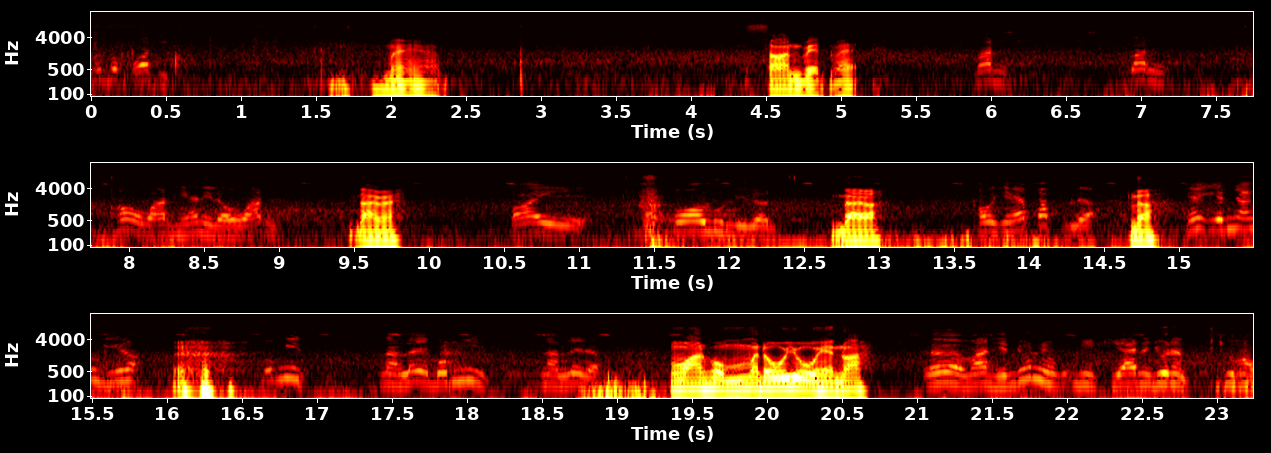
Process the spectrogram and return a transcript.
มันบ่กอดอีก ไม่ครับ ซ่ อนเบ็ดไว้วันวันเข้าวันเฮียนี่เราวัน ได้ไหมไปหาคอรุ่นนี่เลยได้ปะเขาแห่ปั๊บเลยนะแห่เอ็นยังดีเนาะบ่มีนั่นเลยบ่มีนั่นเลยเด้อเมื่อวานผมมาดูอยู่เห็นปะเออมาเห็นอยู่นี่มีเขียนอยู่นั่นอยู่เฮา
